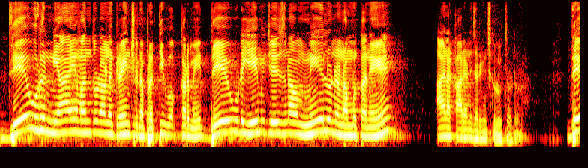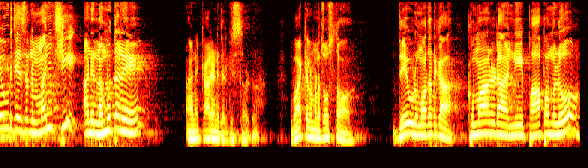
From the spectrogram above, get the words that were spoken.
దేవుడు న్యాయవంతుడు అని గ్రహించుకున్న ప్రతి ఒక్కరిని దేవుడు ఏమి చేసినా మేలును నమ్ముతానే ఆయన కార్యాన్ని జరిగించగలుగుతాడు. దేవుడు చేసిన మంచి అని నమ్ముతానే ఆయన కార్యాన్ని జరిగిస్తాడు. వాక్యలు మనం చూస్తాం. దేవుడు మొదటగా కుమారుడా నీ పాపములో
